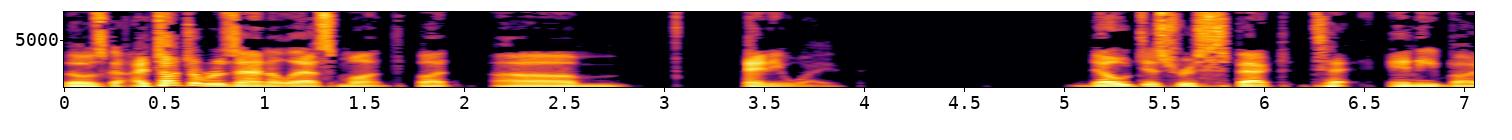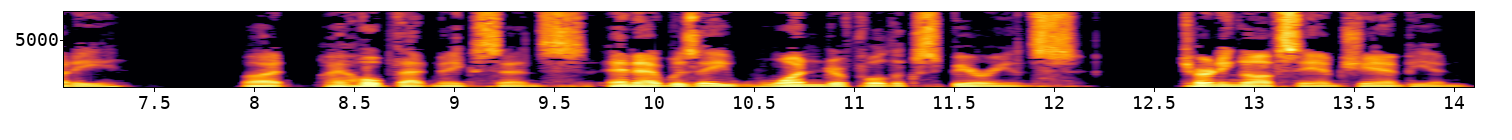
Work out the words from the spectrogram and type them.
those guys. I talked to Rosanna last month, but um, anyway, no disrespect to anybody, But I hope that makes sense. And it was a wonderful experience turning off Sam Champion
